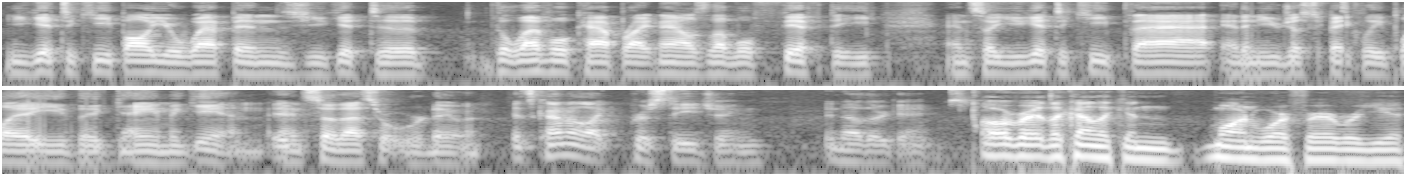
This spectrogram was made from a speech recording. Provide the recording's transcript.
You get to keep all your weapons. You get to the level cap right now is level 50 and so you get to keep that and then you just basically play the game again and so that's what we're doing It's kind of like prestiging in other games. Oh right, like kind of like in Modern Warfare where you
